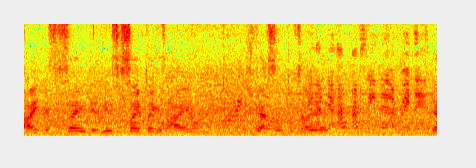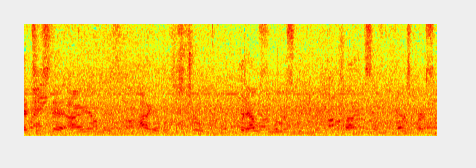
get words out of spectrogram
all right, it's the same, it means the same thing as I am. But you got some groups out Yeah, there I, that, I, I seen that. I read that. that right. teach that I am is uh, higher, which is true. But that was the Lord speaking about himself in first person.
